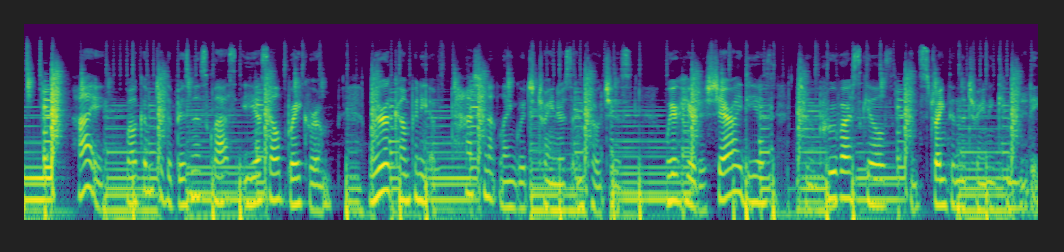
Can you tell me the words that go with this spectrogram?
Hi, welcome to the Business Class ESL Break Room. We're a company of passionate language trainers and coaches. We're here to share ideas to improve our skills and strengthen the training community.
